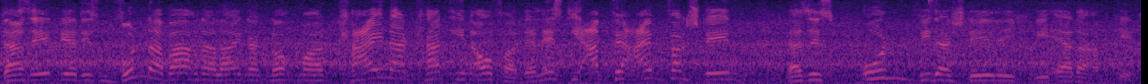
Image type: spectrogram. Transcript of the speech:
Da sehen wir diesen wunderbaren Alleingang nochmal. Keiner kann ihn aufhalten. Er lässt die Abwehr einfach stehen. Das ist unwiderstehlich, wie er da abgeht.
